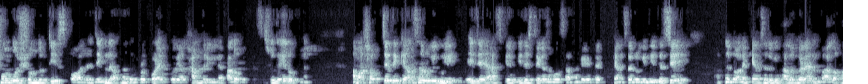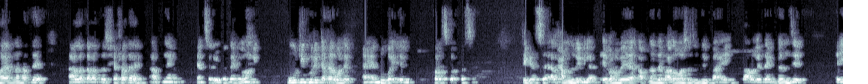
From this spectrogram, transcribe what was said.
সুন্দর সুন্দর টিপস পাওয়া যায়, যেগুলো আপনাদের প্রয়োগ করে, আলহামদুলিল্লাহ, ভালো হতেছে শুধু এরকম না। আমার সবচেয়ে ক্যান্সার রোগীগুলি, এই যে আজকে বিদেশ থেকে যে বলছে, আপনাকে ক্যান্সার রোগী দিতেছি। আপনি তো অনেক ক্যান্সার রোগী ভালো করেন, ভালো হয় আপনার হাতে। আল্লাহ তালা তো শেফা দেয়, আপনি ক্যান্সার রোগী দেখুন উনি কোটি কোটি টাকা বলে দুবাইতে খরচ করতেছে। ঠিক আছে? আলহামদুলিল্লাহ। এভাবে আপনাদের ভালোবাসা যদি পাই, তাহলে দেখবেন যে এই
